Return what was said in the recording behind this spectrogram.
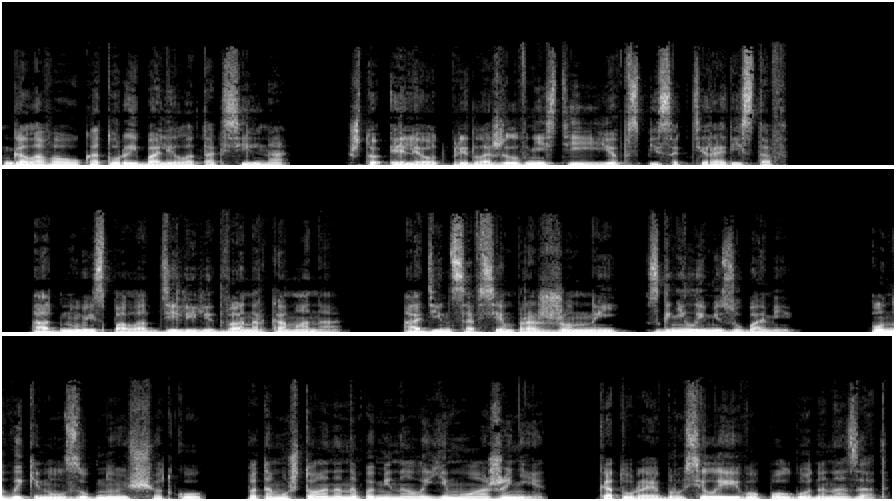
голова у которой болела так сильно, что Элиот предложил внести ее в список террористов. Одну из палат делили два наркомана, один совсем прожженный, с гнилыми зубами. Он выкинул зубную щетку, потому что она напоминала ему о жене, которая бросила его полгода назад.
